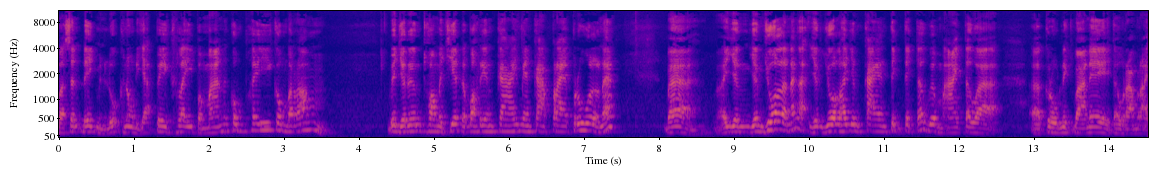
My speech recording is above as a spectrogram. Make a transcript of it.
បើសិនដេកមិនលក់ក្នុងរយៈពេលខ្លីប្រហែលហ្នឹងកុំភ័យកុំបារម្ភ វាជារឿងធម្មជាតិរបស់រាងកាយមានការប្រែប្រួលណាបាទហើយយើងយើងយល់អាហ្នឹងយើងយល់ហើយយើងកែបន្តិចតិចទៅវាមិនអាចទៅអាគ្រូនិកបានទេទៅរ៉ាំរ៉ៃ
